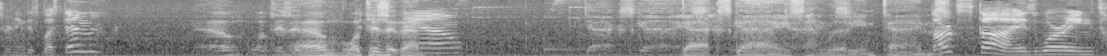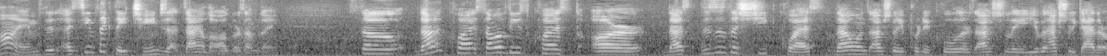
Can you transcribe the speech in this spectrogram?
Turning this quest in. Well, what is it? Well, what is it then? Now. Dark skies. Dark skies. Worrying times. Dark Skies, Worrying Times. It, it seems like they changed that dialogue or something. So that quest, some of these quests are. That's this is the sheep quest. That one's actually pretty cool. There's actually you can actually gather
